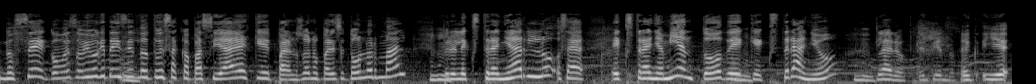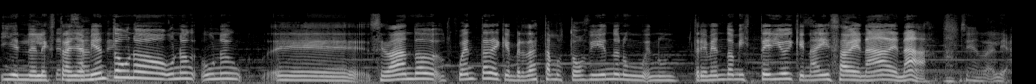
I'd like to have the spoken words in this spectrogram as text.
no sé, como eso mismo que estás diciendo tú, esas capacidades que para nosotros nos parece todo normal, pero el extrañarlo, o sea, extrañamiento de Ujú. que extraño, claro, entiendo. Eh, Y, y en el extrañamiento uno, uno, uno eh, se va dando cuenta de que en verdad estamos todos viviendo en un, en un tremendo misterio y que nadie sabe nada de nada. Sí, en realidad.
